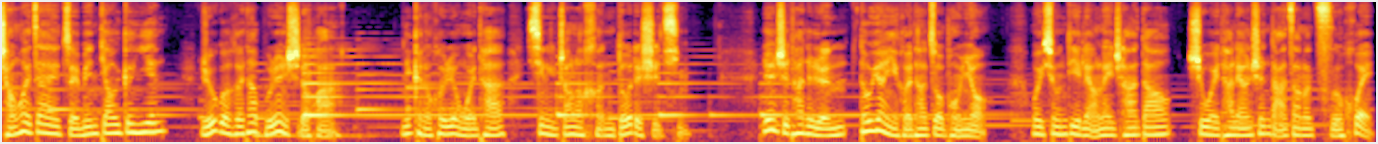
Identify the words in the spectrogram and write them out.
常会在嘴边叼一根烟。如果和他不认识的话，你可能会认为他心里装了很多的事情。认识他的人都愿意和他做朋友。为兄弟两肋插刀是为他量身打造的词汇，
